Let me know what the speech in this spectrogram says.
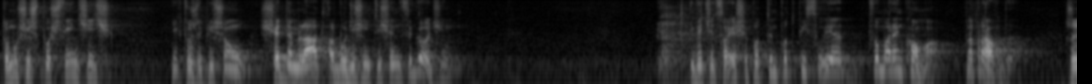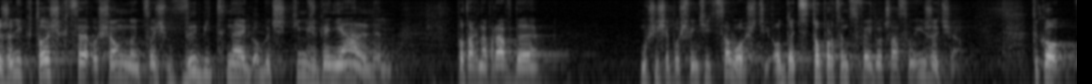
to musisz poświęcić, niektórzy piszą 7 lat albo 10 tysięcy godzin. I wiecie co, ja się pod tym podpisuję dwoma rękoma, naprawdę. Że jeżeli ktoś chce osiągnąć coś wybitnego, być kimś genialnym, to tak naprawdę musi się poświęcić całości, oddać 100% swojego czasu i życia. Tylko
